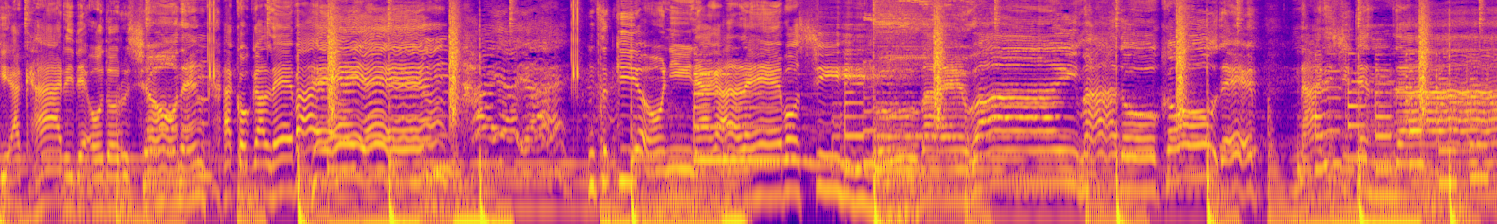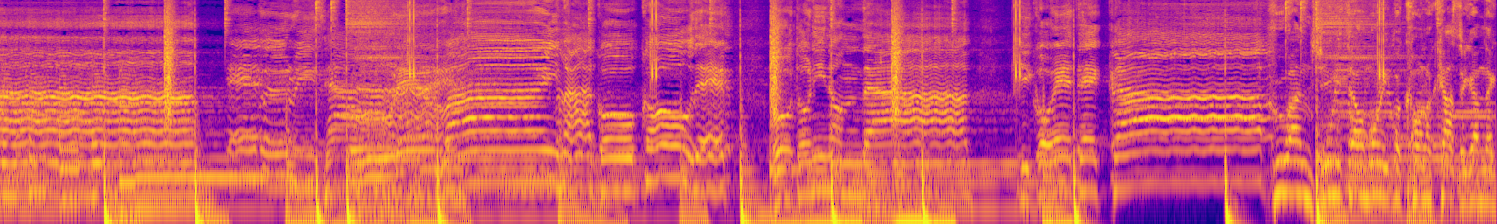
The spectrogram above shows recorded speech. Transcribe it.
月明かりで踊る少年。憧れは永遠。月夜に流れ星。お前は安じみた思いはこの風が流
